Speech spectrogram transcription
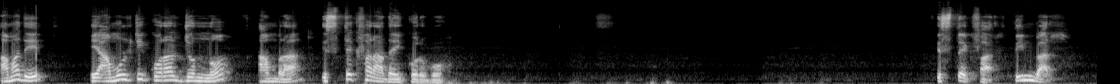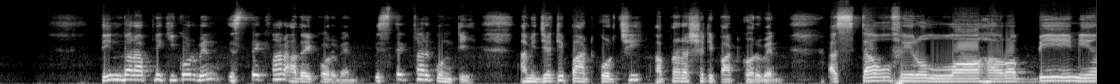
আমাদের এই আমলটি করার জন্য আমরা ইস্তেকফার আদায় করব। ইস্তেকফার তিনবার। তিনবার আপনি কি করবেন? ইস্তেকফার আদায় করবেন। ইস্তেকফার কোনটি? আমি যেটি পাঠ করছি, আপনারা সেটি পাঠ করবেন। আস্তাগফিরুল্লাহ রাব্বি মিন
